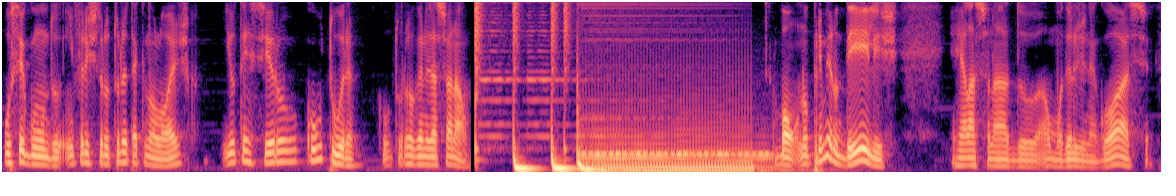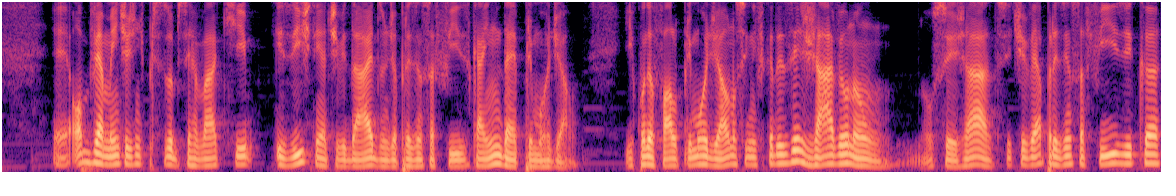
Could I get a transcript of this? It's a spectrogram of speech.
O segundo, infraestrutura tecnológica. E o terceiro, cultura, cultura organizacional. Bom, no primeiro deles, relacionado ao modelo de negócio, é, obviamente a gente precisa observar que existem atividades onde a presença física ainda é primordial. E quando eu falo primordial, não significa desejável, não. Ou seja, ah, se tiver a presença física,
